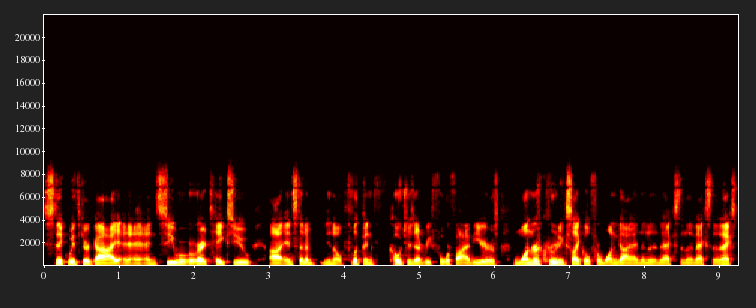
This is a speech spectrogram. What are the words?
stick with your guy and, and see where it takes you uh, instead of you know flipping coaches every four or five years, one recruiting cycle for one guy and then the next and the next and the next.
